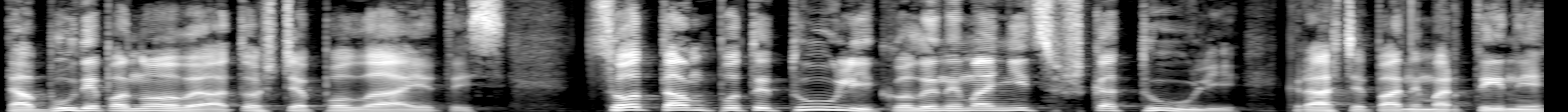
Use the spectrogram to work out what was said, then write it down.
Та буде, панове, а то ще полаєтесь. Цо там по титулі, коли нема ніц в шкатулі. Краще, пане Мартине,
